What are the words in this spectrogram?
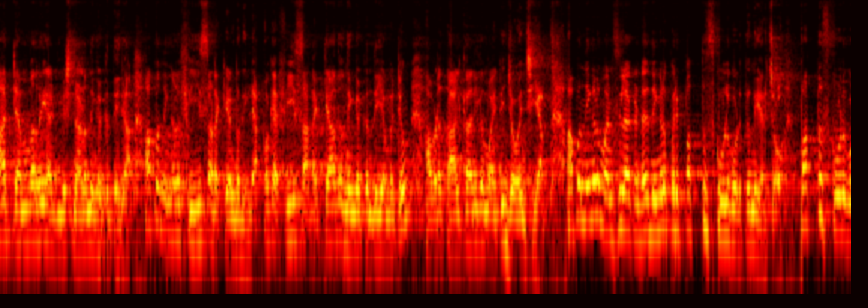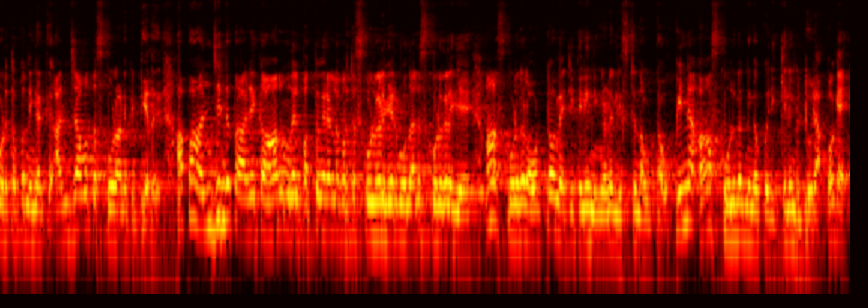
ആ ടെമ്പററി അഡ്മിഷനാണ് നിങ്ങൾക്ക് തരിക. അപ്പോൾ നിങ്ങൾ ഫീസ് അടയ്ക്കേണ്ടതില്ല. ഓക്കെ ഫീസ് അടയ്ക്കാതെ നിങ്ങൾക്ക് എന്ത് ചെയ്യാൻ പറ്റും? അവിടെ താൽക്കാലികമായിട്ട് ജോയിൻ ചെയ്യാം. അപ്പോൾ നിങ്ങൾ മനസ്സിലാക്കേണ്ടത് നിങ്ങളിപ്പോൾ ഒരു പത്ത് സ്കൂൾ കൊടുത്തെന്ന് വിചാരിച്ചോ? പത്ത് സ്കൂൾ കൊടുത്തപ്പോൾ നിങ്ങൾക്ക് അഞ്ചാമത്തെ സ്കൂളാണ് കിട്ടിയത്. അപ്പോൾ അഞ്ചിന്റെ താഴേക്ക് ആറ് മുതൽ പത്ത് വരെയുള്ള കുറച്ച് സ്കൂളുകളിൽ ഒരു മൂന്നാൽ സ്കൂളുകളിലെ ആ സ്കൂളുകൾ ഓട്ടോമാറ്റിക്കലി നിങ്ങളുടെ ലിസ്റ്റ് ഔട്ട് ഔട്ടാവും പിന്നെ ആ സ്കൂളുകൾ നിങ്ങൾക്ക് ഒരിക്കലും കിട്ടൂല. ഓക്കെ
